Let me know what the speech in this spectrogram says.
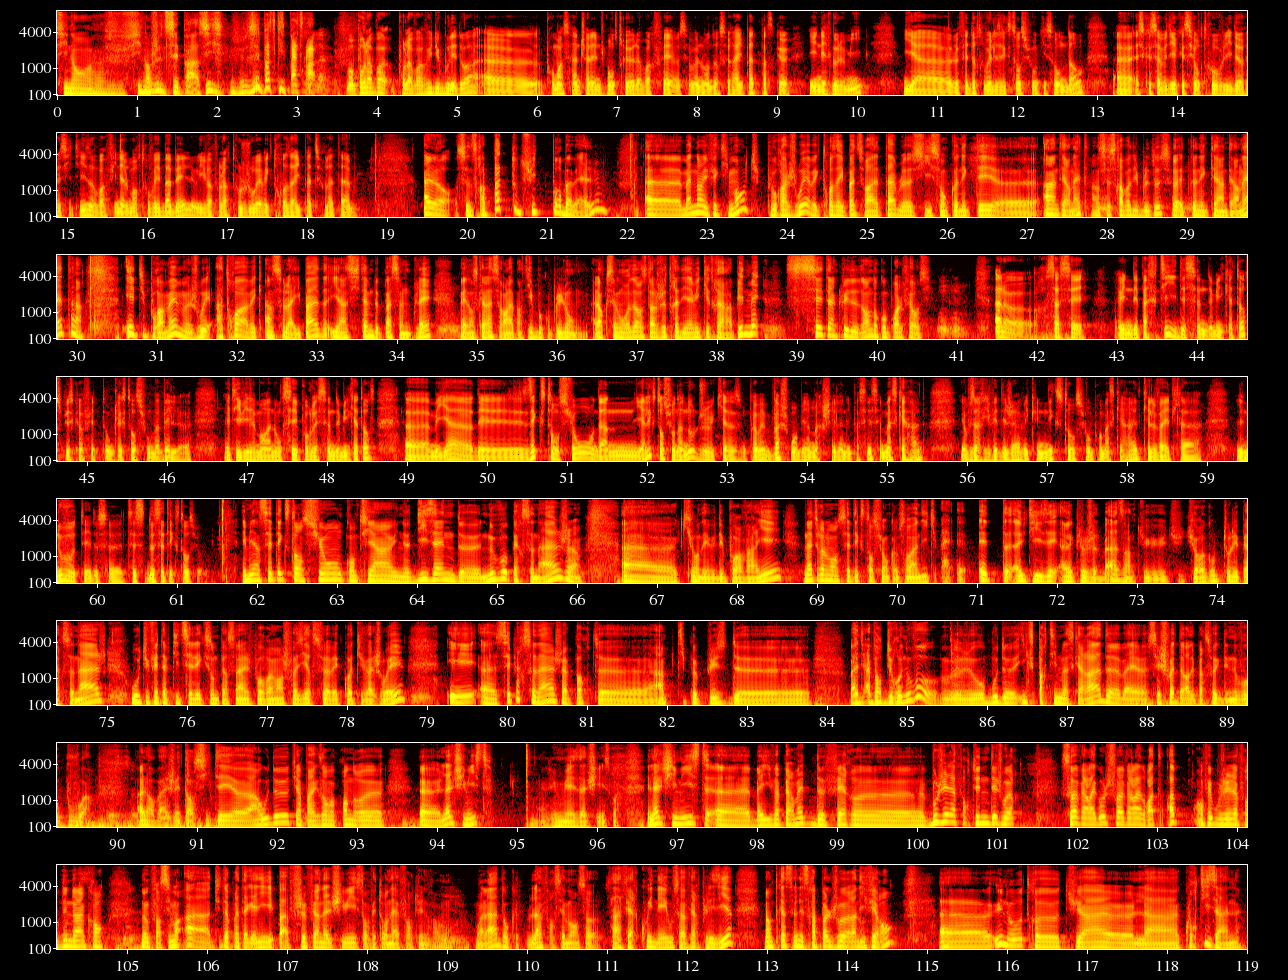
sinon, euh, sinon, je ne sais pas. Je ne sais pas ce qui se passera. Bon, pour l'avoir pour l'avoir vu du bout des doigts, euh, pour moi c'est un challenge monstrueux d'avoir fait euh, Seven Wonders sur iPad parce qu'il y a une ergonomie, il y a le fait de retrouver les extensions qui sont dedans. Est-ce que ça veut dire que si on retrouve Leader et Cities, on va finalement retrouver Babel ou il va falloir tout jouer avec trois iPads sur la table? Alors, ce ne sera pas tout de suite pour Babel. Euh, maintenant, effectivement, tu pourras jouer avec trois iPads sur la table s'ils sont connectés euh, à Internet. Hein, ce ne sera pas du Bluetooth, ça va être connecté à Internet. Et tu pourras même jouer à trois avec un seul iPad. Il y a un système de pass and play, mais dans ce cas-là, ça rend la partie beaucoup plus longue. Alors que Seven c'est un jeu très dynamique et très rapide, mais c'est inclus dedans, donc on pourra le faire aussi. Alors, ça c'est une des parties des Sun 2014, puisqu'en fait donc l'extension Babel euh, est évidemment annoncée pour les Sun 2014, Euh, mais il y a des extensions, il y a l'extension d'un autre jeu qui a quand même vachement bien marché l'année passée, c'est Masquerade, et vous arrivez déjà avec une extension pour Masquerade, quelle va être la, les nouveautés de, ce, de cette extension? Eh bien, cette extension contient une dizaine de nouveaux personnages euh, qui ont des, des pouvoirs variés. Naturellement, cette extension, comme son bah, est à utiliser avec le jeu de base. Hein. Tu, tu- tu regroupes tous les personnages ou tu fais ta petite sélection de personnages pour vraiment choisir ceux avec quoi tu vas jouer. Et euh, ces personnages apportent euh, un petit peu plus de bah, apportent du renouveau. Euh, au bout de X parties de mascarade, bah, c'est chouette d'avoir des persos avec des nouveaux pouvoirs. Alors, bah, je vais t'en citer un ou deux. Tiens, par exemple, on va prendre l'alchimiste. J'aime bien les alchimistes, moi. L'alchimiste, euh, bah, il va permettre de faire euh, bouger la fortune des joueurs. Soit vers la gauche, soit vers la droite. Hop, on fait bouger la fortune d'un cran. Donc forcément, ah, tu t'apprêtes à gagner, paf, je fais un alchimiste, on fait tourner la fortune. Voilà, donc là, forcément, ça, va- faire queener ou ça va faire plaisir. Mais en tout cas, ça ne laissera pas le joueur indifférent. Euh, une autre, euh, tu as euh, la courtisane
